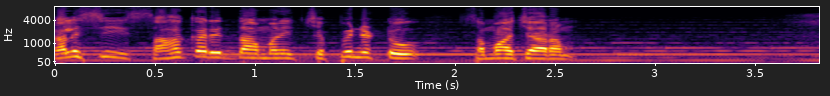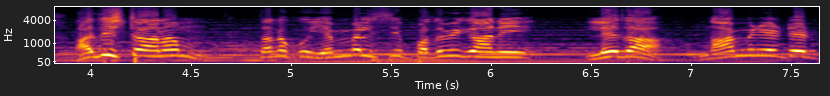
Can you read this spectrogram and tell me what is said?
కలిసి సహకరిద్దామని చెప్పినట్టు సమాచారం. అధిష్టానం తనకు ఎమ్మెల్సీ పదవి గాని లేదా నామినేటెడ్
